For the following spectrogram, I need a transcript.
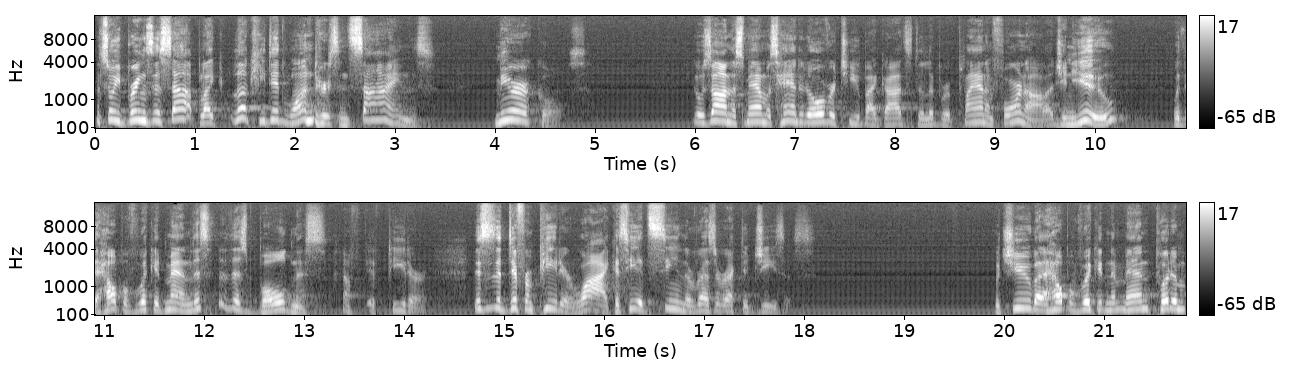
And so he brings this up like, look, he did wonders and signs, miracles. He goes on, this man was handed over to you by God's deliberate plan and foreknowledge, and you, with the help of wicked men, listen to this boldness of, of Peter. This is a different Peter. Why? Because he had seen the resurrected Jesus. But you, by the help of wicked men, put him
